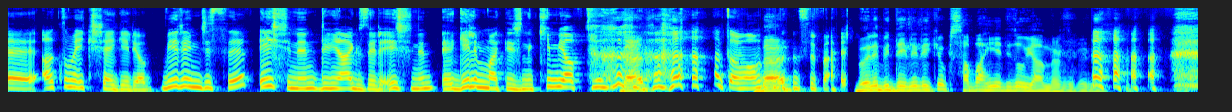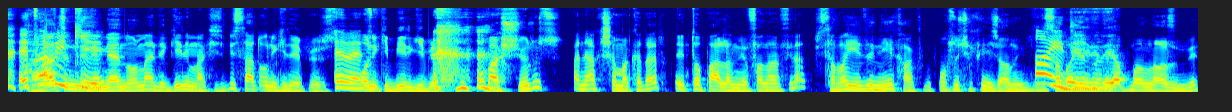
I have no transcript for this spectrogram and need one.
e, aklıma iki şey geliyor. Birincisi eşinin, dünya güzeli eşinin e, gelin makyajını kim yaptı? Ben tamam Ben- süper. böyle bir delilik yok sabah 7'de uyandırdı beni. E tabii Hayatım ki. dedim yani normalde gelin makyajı bir saat 12'de yapıyoruz. Evet. 12-1 gibi başlıyoruz. Hani akşama kadar e, toparlanıyor falan filan. Sabah 7'de niye kalktım? Olsun çok heyecanlıyım. Ay Sabah canım. 7'de yapman lazım diye.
